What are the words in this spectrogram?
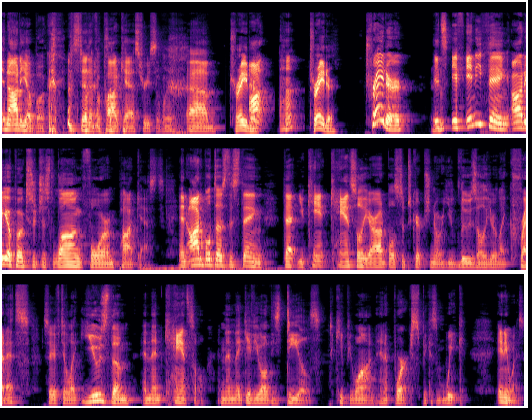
an audiobook instead of a podcast recently. Um, Traitor, au- huh? traitor. Traitor. Mm-hmm. It's if anything, audiobooks are just long form podcasts. And Audible does this thing that you can't cancel your Audible subscription or you lose all your like credits. So you have to like use them and then cancel. And then they give you all these deals to keep you on. And it works because I'm weak. Anyways.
